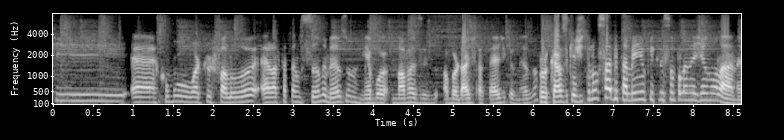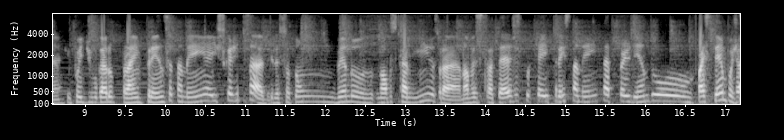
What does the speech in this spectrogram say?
que, é, como o Arthur falou, ela tá pensando mesmo em novas abordagens estratégicas mesmo. Por causa que a gente não sabe também o que, que eles estão planejando lá, né? Que foi divulgado pra imprensa também, é isso que a gente sabe. Eles só estão vendo novos caminhos pra novas estratégias, porque a E3 também tá perdendo, faz tempo já,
